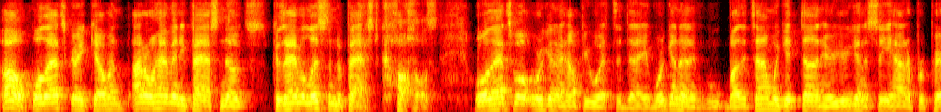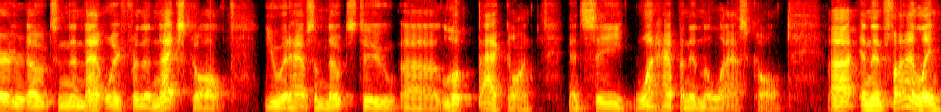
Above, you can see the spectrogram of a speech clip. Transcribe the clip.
Oh, well, that's great, Kelvin. I don't have any past notes because I haven't listened to past calls. Well, that's what we're going to help you with today. We're going to, by the time we get done here, you're going to see how to prepare your notes. And then that way, for the next call, you would have some notes to uh, look back on and see what happened in the last call. Uh, and then finally,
